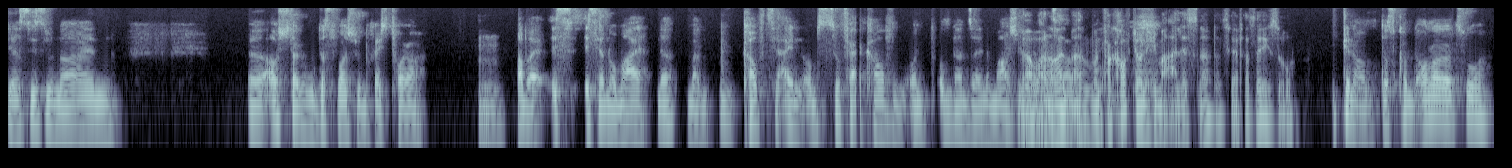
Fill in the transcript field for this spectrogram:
der saisonalen äh, Ausstattung, das war schon recht teuer. Hm. Aber es ist ja normal, ne? Man kauft sie ein, um es zu verkaufen und um dann seine Marge Ja, aber zu haben. man verkauft ja auch nicht immer alles, ne? Das ist ja tatsächlich so. Genau, das kommt auch noch dazu.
